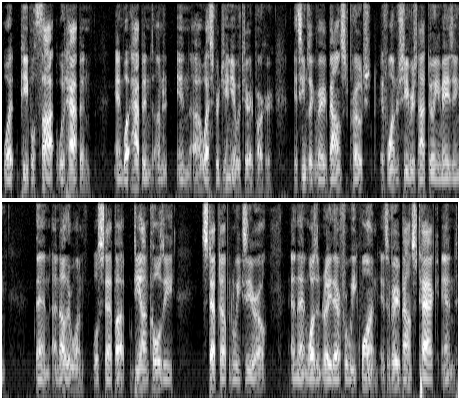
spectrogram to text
what people thought would happen and what happened under in uh, West Virginia with Gerad Parker. It seems like a very balanced approach. If one receiver is not doing amazing, then another one will step up. Deion Colzie stepped up in week zero and then wasn't really there for week one. It's a very balanced attack, and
